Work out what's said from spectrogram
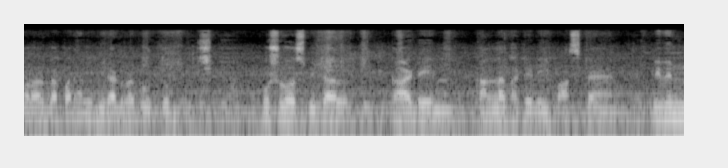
করার ব্যাপারে আমি বিরাটভাবে উদ্যোগ নিয়েছি। পশু হসপিটাল গার্ডেন কানলাঘাটের এই বাস স্ট্যান্ড বিভিন্ন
